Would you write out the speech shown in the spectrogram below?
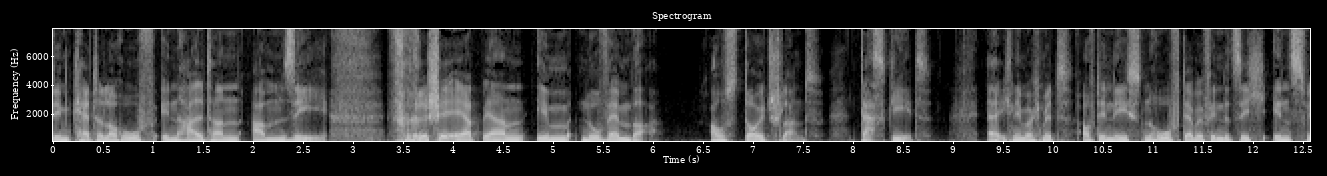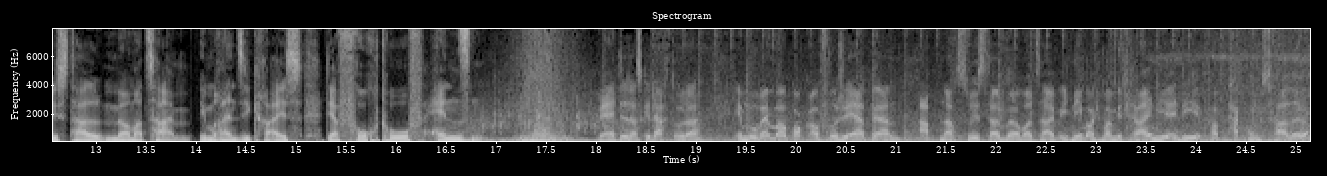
den Ketteler Hof in Haltern am See. Frische Erdbeeren im November aus Deutschland. Das geht. Äh, ich nehme euch mit auf den nächsten Hof. Der befindet sich in Swistal-Mörmersheim im Rhein-Sieg-Kreis. Der Fruchthof Hensen. Wer hätte das gedacht, oder? Im November Bock auf frische Erdbeeren, ab nach Swistal-Mörmersheim. Ich nehme euch mal mit rein hier in die Verpackungshalle.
